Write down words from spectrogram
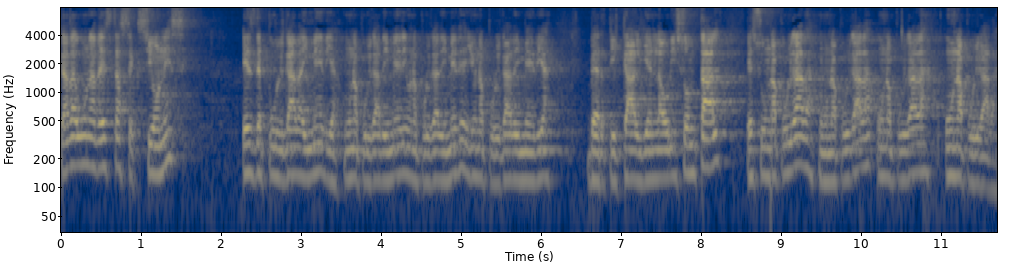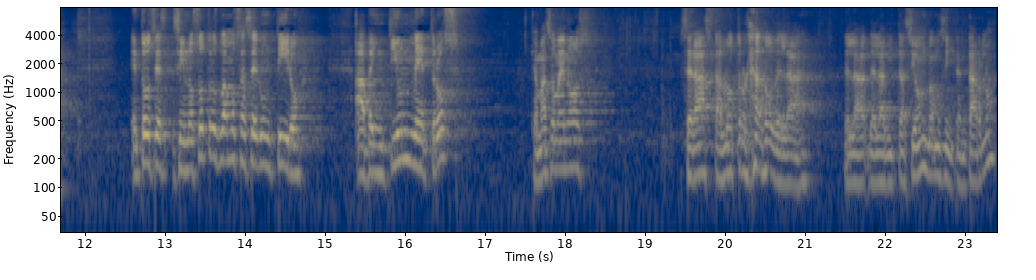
Cada una de estas secciones es de pulgada y media. Una pulgada y media, una pulgada y media y una pulgada y media vertical. Y en la horizontal es una pulgada, una pulgada, una pulgada, una pulgada. Entonces, si nosotros vamos a hacer un tiro a 21 metros, que más o menos será hasta el otro lado de la, de la, de la habitación. Vamos a intentarlo.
